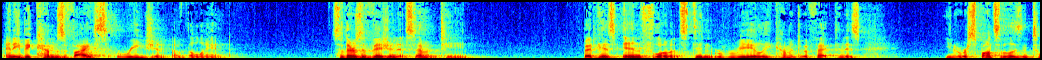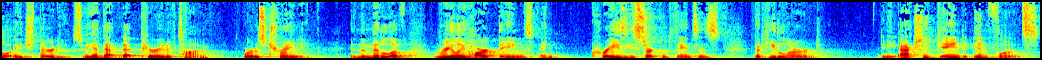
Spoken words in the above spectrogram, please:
and he becomes vice regent of the land. So there's a vision at 17. But his influence didn't really come into effect in his you know, responsibilities until age 30. So he had that, that period of time where it was training in the middle of really hard things and crazy circumstances, but he learned and he actually gained influence.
